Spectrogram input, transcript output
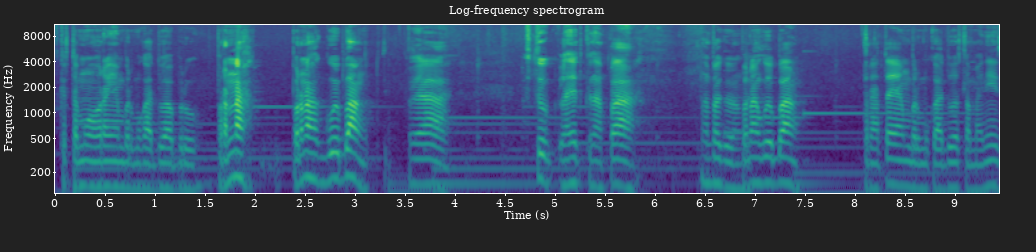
ketemu orang yang bermuka dua bro? Pernah, pernah gue bang. ya itu lanjut kenapa kenapa gue Pernah gue bang. Ternyata yang bermuka dua selama ini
